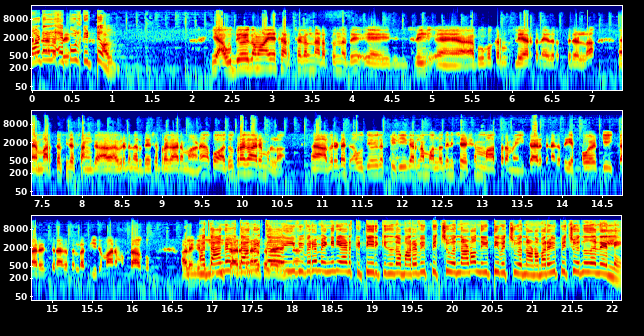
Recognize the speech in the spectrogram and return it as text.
ഓർഡർ എപ്പോൾ കിട്ടും? ഈ ഔദ്യോഗികമായ ചർച്ചകൾ നടത്തുന്നത് ശ്രീ അബൂബക്കർ മുസ്ലിയാരുടെ നേതൃത്വത്തിലുള്ള മർക്കസിലെ സംഘ അവരുടെ നിർദ്ദേശപ്രകാരമാണ്. അപ്പോൾ അതുപ്രകാരമുള്ള അവരുടെ ഔദ്യോഗിക സ്ഥിരീകരണം വന്നതിന് ശേഷം മാത്രമേ ഇക്കാര്യത്തിനകത്ത് എപ്പോഴൊക്കെ ഇക്കാര്യത്തിനകത്തുള്ള തീരുമാനം ഉണ്ടാകും അല്ലെങ്കിൽ താങ്കൾക്ക് ഈ വിവരം എങ്ങനെയാണ് കിട്ടിയിരിക്കുന്നത്? മരവിപ്പിച്ചു എന്നാണോ നീട്ടിവെച്ചു എന്നാണോ? മരവിപ്പിച്ചു എന്ന് തന്നെയല്ലേ?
